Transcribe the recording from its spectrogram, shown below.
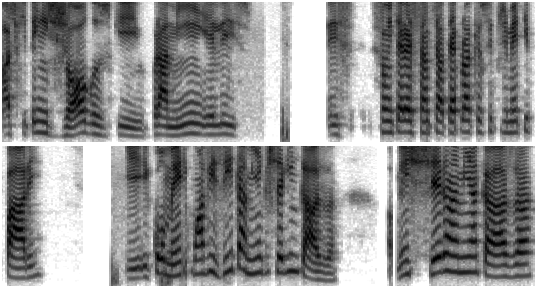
Acho que tem jogos que, para mim, eles, eles, são interessantes até para que eu simplesmente pare e, e comente com a visita minha que chega em casa. Alguém chega na minha casa,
